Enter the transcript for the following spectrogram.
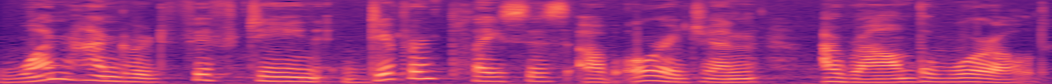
115 different places of origin around the world.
